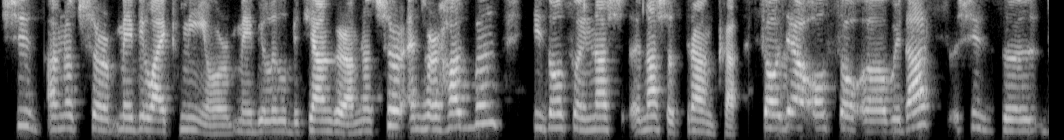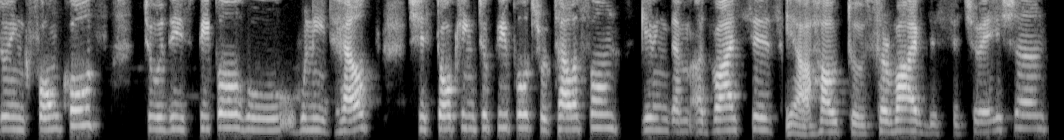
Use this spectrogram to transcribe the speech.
she's i'm not sure maybe like me or maybe a little bit younger i'm not sure and her husband is also in Nash, Nasha Stranka. So they are also uh, with us. She's uh, doing phone calls to these people who, who need help. She's talking to people through telephone, giving them advices, yeah, how to survive this situation,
